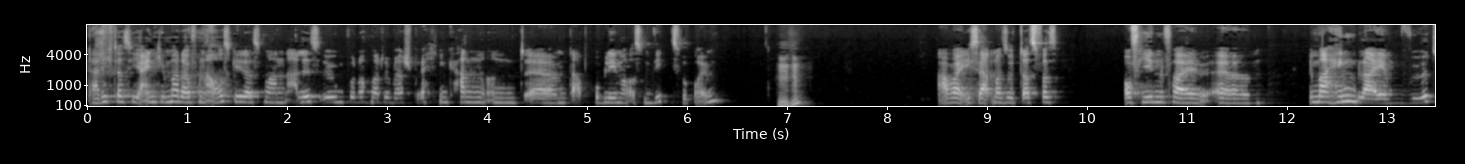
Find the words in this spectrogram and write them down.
Dadurch, dass ich eigentlich immer davon ausgehe, dass man alles irgendwo nochmal drüber sprechen kann und ähm, da Probleme aus dem Weg zu räumen. Mhm. Aber ich sag mal so, das, was auf jeden Fall ähm, immer hängen bleiben wird,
